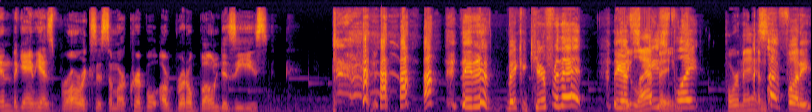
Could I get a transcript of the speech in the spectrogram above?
in the game he has Brorick system or cripple or brittle bone disease. they didn't make a cure for that. They got are you space laughing? flight. Poor man. That's not funny.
